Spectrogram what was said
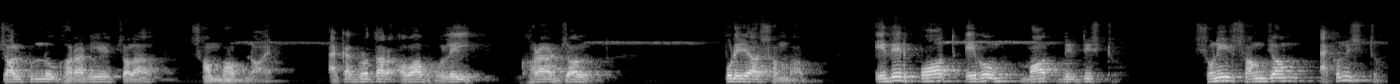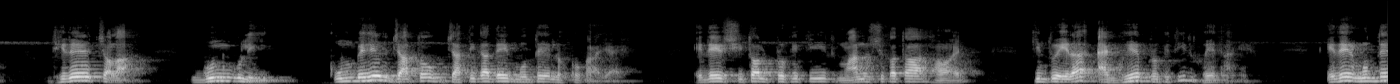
জলপূর্ণ ঘোড়া নিয়ে চলা সম্ভব নয়। একাগ্রতার অভাব হলেই ঘোড়ার জল পড়ে যাওয়া সম্ভব। এদের পথ এবং মত নির্দিষ্ট। শনির সংযম একনিষ্ঠ। ধীরে চলা। গুণগুলি কুম্ভের জাতক জাতিকাদের মধ্যে লক্ষ্য করা যায়। এদের শীতল প্রকৃতির মানসিকতা হয়, কিন্তু এরা একঘেয়ে প্রকৃতির হয়ে থাকে। এদের মধ্যে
